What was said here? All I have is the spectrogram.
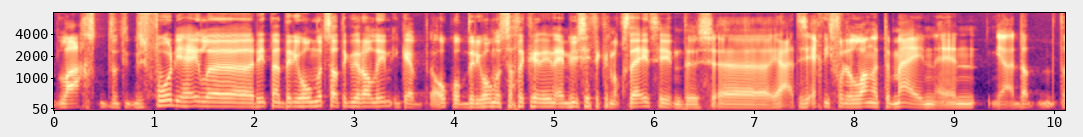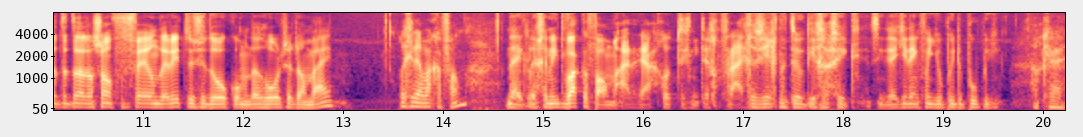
laag. Dat dus voor die hele rit naar 300 zat ik er al in. Ik heb ook op 300 zat ik erin en nu zit ik er nog steeds in. Dus ja, het is echt iets voor de lange termijn. En ja, dat, dat er dan zo'n vervelende rit tussendoor komt, dat hoort er dan bij. Lig je daar wakker van? Nee, ik lig er niet wakker van. Maar ja, goed, het is niet echt een vrij gezicht natuurlijk, die grafiek. Het is niet dat je denkt van joepie de poepie. Oké.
